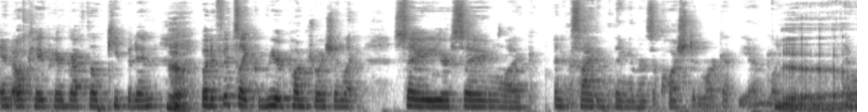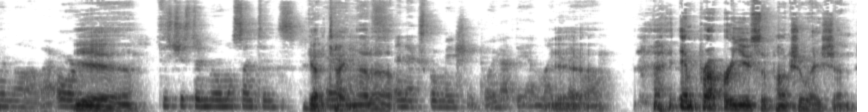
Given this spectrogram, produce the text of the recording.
an okay paragraph, they'll keep it in. Yeah. But if it's like weird punctuation, like say you're saying like an exciting thing and there's a question mark at the end, like Yeah. they wouldn't allow that. Or Yeah. it's just a normal sentence, You gotta tighten that up. An exclamation point at the end, like Yeah. Improper use of punctuation.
